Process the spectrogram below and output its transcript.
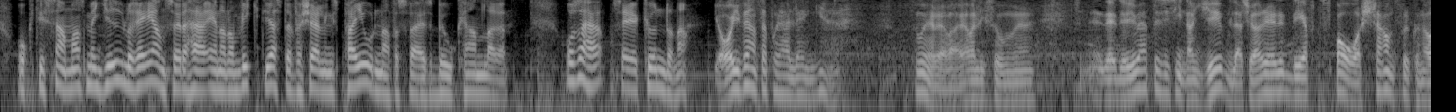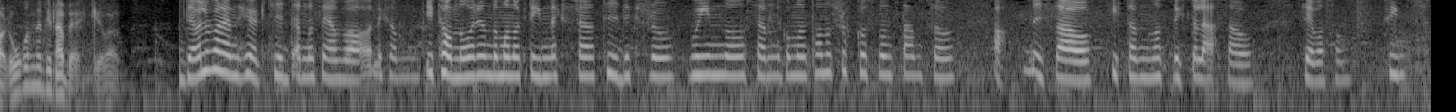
Och tillsammans med julrean så är det här en av de viktigaste försäljningsperioderna för Sveriges bokhandlare. Och så här säger kunderna. Jag har ju väntat på det här länge. Så är det. Va? Jag har liksom, eh, det det är ju här precis innan jul, så jag har levt sparsamt för att kunna ha råd med mina böcker. Va? Det har väl varit en högtid ända sedan jag var liksom, i tonåren då man åkte in extra tidigt för att gå in och sen går man och tar någon frukost någonstans och ja, mysa och hitta något nytt att läsa och se vad som finns.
